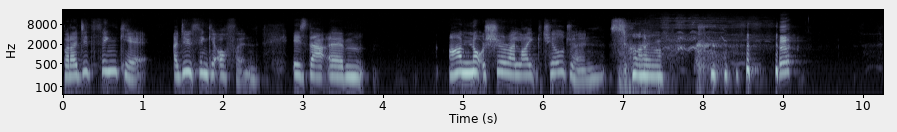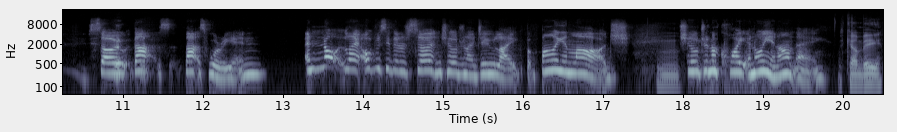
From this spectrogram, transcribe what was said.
but I did think it. I do think it often. Is that um, I'm not sure I like children, so. so that's that's worrying. And not like obviously there are certain children i do like but by and large children are quite annoying aren't they? It can be.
